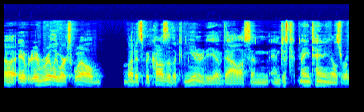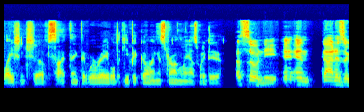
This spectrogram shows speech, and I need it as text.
uh, it, it really works well, but it's because of the community of Dallas and, and just maintaining those relationships. I think that we're able to keep it going as strongly as we do. That's so neat. And, that is a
